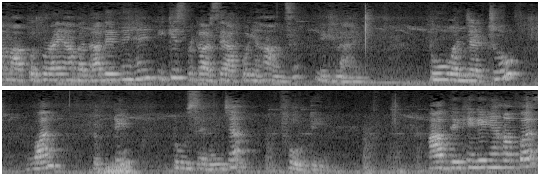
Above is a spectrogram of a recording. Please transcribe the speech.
हम आपको थोड़ा यहाँ बता देते हैं कि किस प्रकार से आपको यहाँ आंसर लिखना है। टू वन जा two one fifty two seven जा फोर्टीन आप देखेंगे यहाँ पर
